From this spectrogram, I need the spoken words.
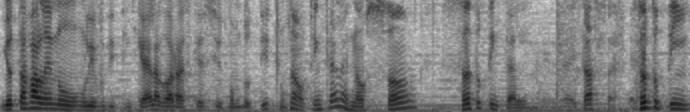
E eu tava lendo um livro de Tim Keller, agora esqueci o nome do título. Não, Tim Keller não. Sam. Santo Tim Keller. Aí tá certo. Santo Tim.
